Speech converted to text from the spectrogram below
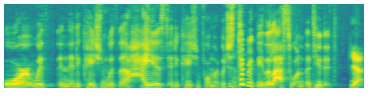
or with in education with the highest education format, which is hmm. typically the last one that you did. Yeah,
